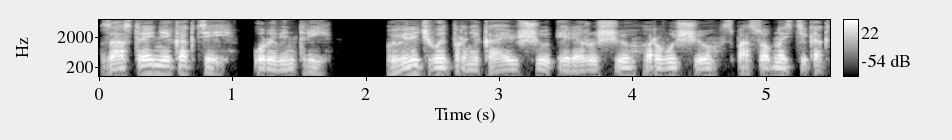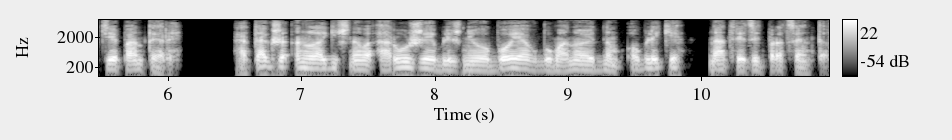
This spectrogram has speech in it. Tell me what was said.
Заострение когтей. Уровень 3. Увеличивает проникающую и режущую, рвущую способности когтей пантеры, а также аналогичного оружия ближнего боя в гуманоидном облике на 30%.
